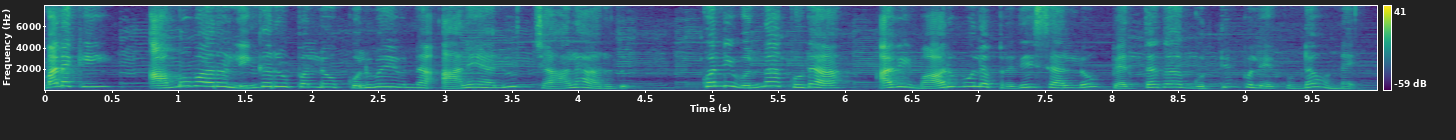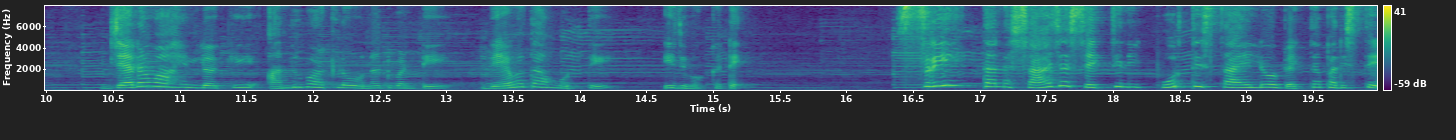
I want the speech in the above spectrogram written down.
మనకి అమ్మవారు లింగ రూపంలో కొలువై ఉన్న ఆలయాలు చాలా అరుదు. కొన్ని ఉన్నా కూడా అవి మారుమూల ప్రదేశాల్లో పెద్దగా గుర్తింపు లేకుండా ఉన్నాయి. జనవాహినిలోకి అందుబాటులో ఉన్నటువంటి దేవతామూర్తి ఇది ఒక్కటే. స్త్రీ తన సహజ శక్తిని పూర్తి స్థాయిలో వ్యక్తపరిస్తే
